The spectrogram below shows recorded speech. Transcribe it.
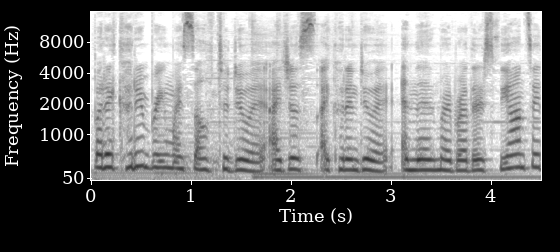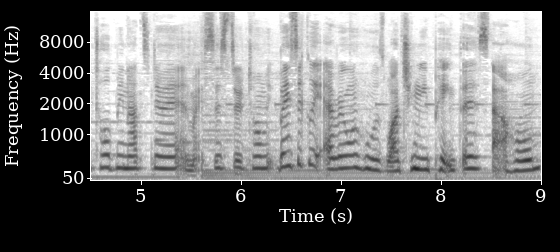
but I couldn't bring myself to do it. I just I couldn't do it. And then my brother's fiance told me not to do it and my sister told me basically everyone who was watching me paint this at home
